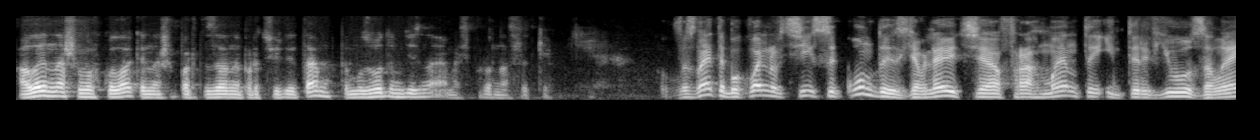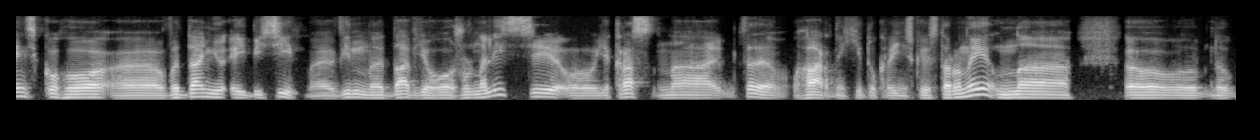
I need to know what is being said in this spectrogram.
Але наші вовкулаки, наші партизани працюють і там, тому згодом дізнаємось про наслідки. Ви знаєте, буквально в ці секунди з'являються фрагменти інтерв'ю Зеленського е, виданню ABC. Е, Він дав його журналістці о, якраз на це гарний хід української сторони на е, ну,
